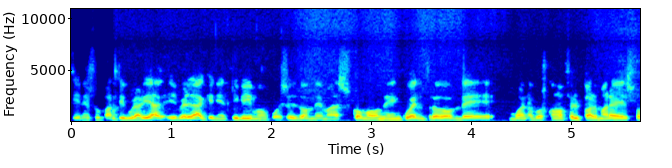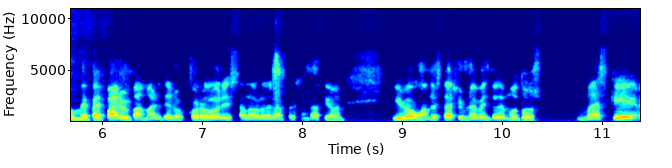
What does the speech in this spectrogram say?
tiene su particularidad. Es verdad que en el ciclismo pues es donde más cómodo me encuentro, donde, bueno, pues conozco el palmarés o me preparo el palmarés de los corredores a la hora de la presentación. Y luego cuando estás en un evento de motos, más que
